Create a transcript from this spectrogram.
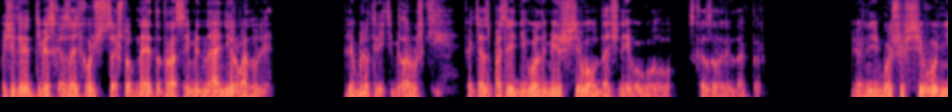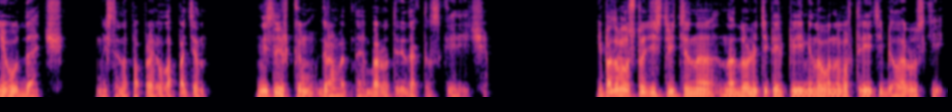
«По секрету тебе сказать, хочется, чтобы на этот раз именно они рванули. Люблю третий белорусский, хотя за последние годы меньше всего удач на его голову, — сказал редактор. Вернее, больше всего неудач, — мысленно поправил Лопатин. Не слишком грамотный оборот редакторской речи. И подумал, что действительно на долю теперь переименованного в Третий Белорусский,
